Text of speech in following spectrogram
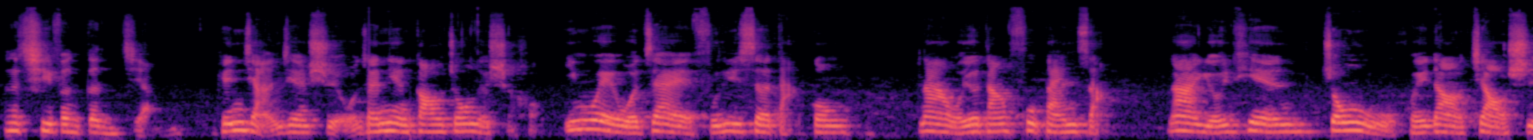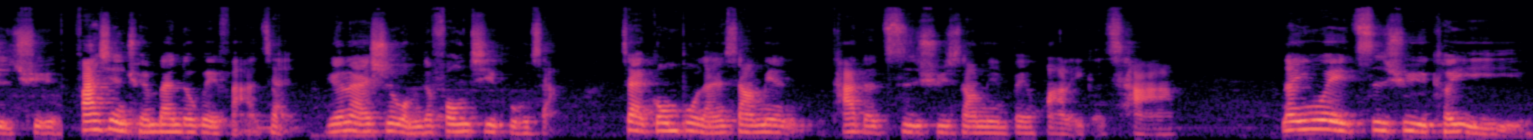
那个气氛更僵。给你讲一件事，我在念高中的时候，因为我在福利社打工，那我又当副班长。那有一天中午回到教室去，发现全班都被罚站，原来是我们的风气股长在公布栏上面。他的秩序上面被画了一个叉，那因为秩序可以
